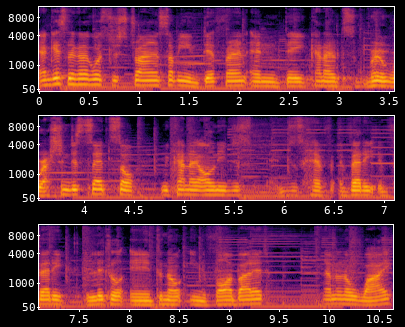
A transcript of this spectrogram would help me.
I guess we're gonna go just trying something different, and they kind of were rushing this set, so we kind of only just just have very very little uh, to know info about it. I don't know why.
